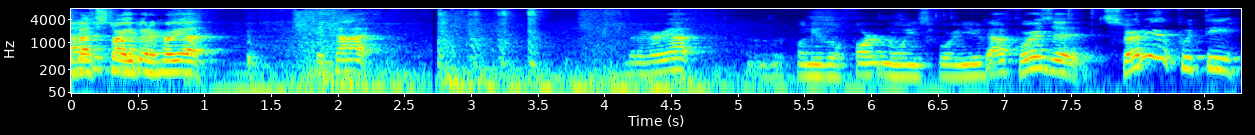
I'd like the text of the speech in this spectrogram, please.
about to start. You better hurry up. Get caught. Better hurry up. A funny little fart noise for you. Got Forza starting off with the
